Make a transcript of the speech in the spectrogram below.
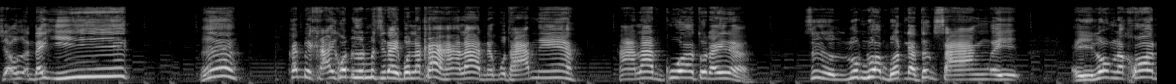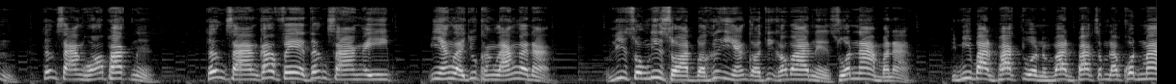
จะเอาอันใดอีกเออคันไปขายคนอื่นมันสิได้บนราคาห้าล้านนะกูถามเนี่ยห้าล้านกลัวตัวใดเนี่ยซื้อร่วมๆเบิดแล้วทั้งสางไอ้ไอ้โรงละครทั้งสางหอพักเนี่ยทั้งสางคาเฟ่ทั้งสางไอ้อีหยังไรอยู่ข้างหลังกันน่ะรีทรงรีสอร์ทบอกคืออีหยังก่อนที่เขาบ้านเนี่ยสวนน้ำมันน่ะที่มีบ้านพักตัวน่ะบ้านพักสำหรับคนมา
